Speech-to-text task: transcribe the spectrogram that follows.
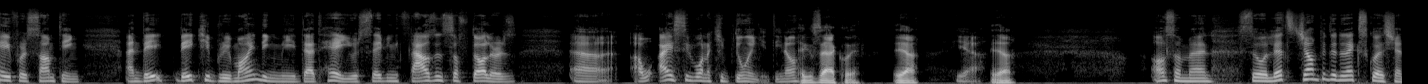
pay for something and they they keep reminding me that hey you're saving thousands of dollars uh, I, I still want to keep doing it you know? Exactly. Yeah. Yeah. Yeah. Awesome man. So let's jump into the next question.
